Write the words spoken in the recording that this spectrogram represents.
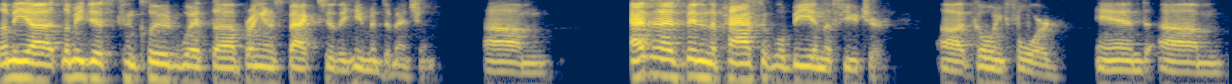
Let me, uh, let me just conclude with uh, bringing us back to the human dimension. Um, as it has been in the past, it will be in the future uh, going forward. And um,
